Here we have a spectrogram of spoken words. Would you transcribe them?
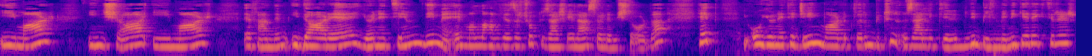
İmar, inşa, imar, efendim idare, yönetim değil mi? Elmalı Hamdi Yazır çok güzel şeyler söylemişti orada. Hep o yöneteceğin varlıkların bütün özelliklerini bilmeni gerektirir.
